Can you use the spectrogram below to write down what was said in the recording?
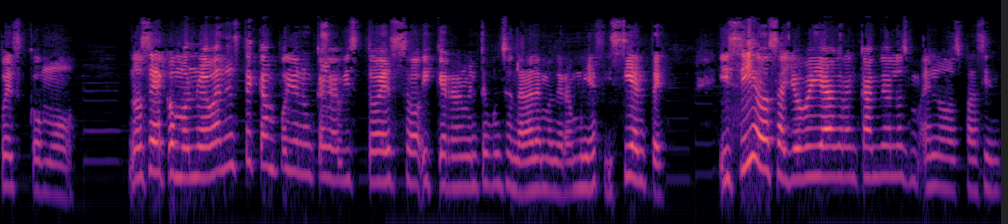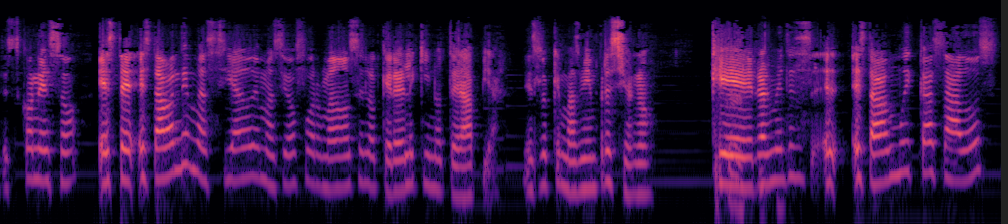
pues como no sé, como nueva en este campo yo nunca había visto eso y que realmente funcionara de manera muy eficiente. Y sí, o sea, yo veía gran cambio en los, en los pacientes con eso. Este, estaban demasiado, demasiado formados en lo que era la equinoterapia. Es lo que más me impresionó. Que realmente eh, estaban muy casados,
